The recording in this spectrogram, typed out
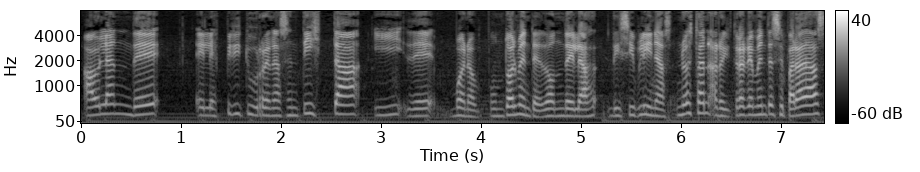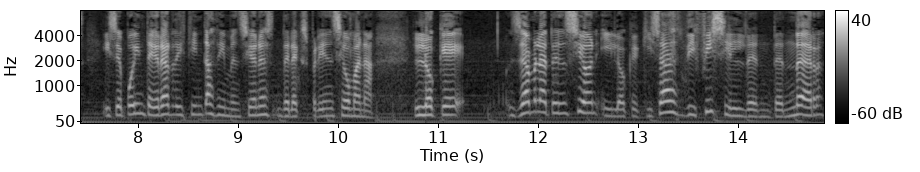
hablan de el espíritu renacentista y de, bueno, puntualmente, donde las disciplinas no están arbitrariamente separadas y se puede integrar distintas dimensiones de la experiencia humana. Lo que llama la atención y lo que quizás es difícil de entender,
